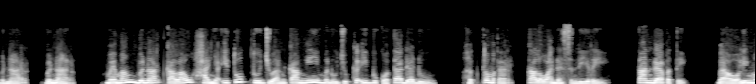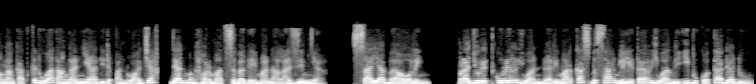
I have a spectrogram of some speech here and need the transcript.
Benar, benar. Memang benar kalau hanya itu tujuan kami menuju ke ibu kota Dadu. Hektometer, kalau Anda sendiri. Tanda petik. Baoling mengangkat kedua tangannya di depan wajah, dan menghormat sebagaimana lazimnya. Saya Baoling. Prajurit kurir Yuan dari markas besar militer Yuan di ibu kota Dadu.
